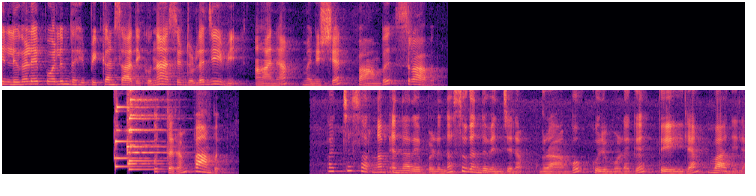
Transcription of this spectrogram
എല്ലുകളെ പോലും ദഹിപ്പിക്കാൻ സാധിക്കുന്ന ആസിഡുള്ള ജീവി ആന മനുഷ്യൻ പാമ്പ് സ്രാവ്. ഉത്തരം പാമ്പ്. പച്ച സ്വർണം എന്നറിയപ്പെടുന്ന സുഗന്ധവ്യഞ്ജനം. ഗ്രാമ്പു കുരുമുളക് തേയില വാനില.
